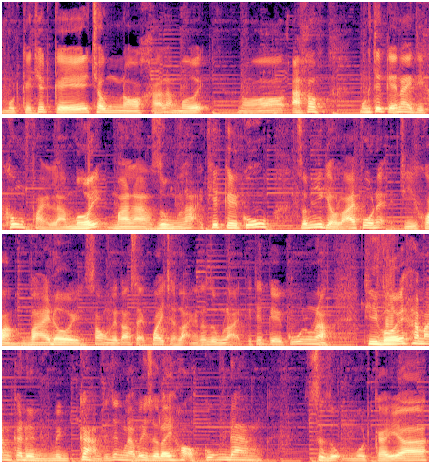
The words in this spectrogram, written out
Một cái thiết kế trông nó khá là mới. Nó... À không, một cái thiết kế này thì không phải là mới mà là dùng lại thiết kế cũ. Giống như kiểu là iPhone ấy thì khoảng vài đời sau người ta sẽ quay trở lại người ta dùng lại cái thiết kế cũ lúc nào? Thì với Harman Kardon mình cảm thấy rằng là bây giờ đây họ cũng đang sử dụng một cái uh,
